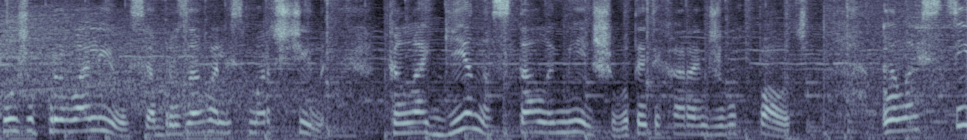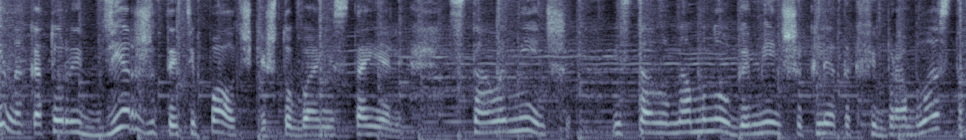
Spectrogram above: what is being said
кожа провалилась, образовались морщины. Коллагена стало меньше, вот этих оранжевых палочек. Эластина, который держит эти палочки, чтобы они стояли, стало меньше. И стало намного меньше клеток фибробластов,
